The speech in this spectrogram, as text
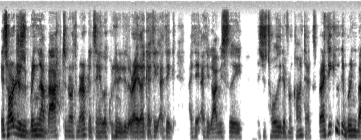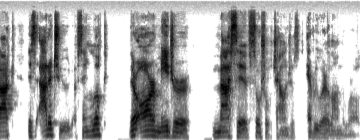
it's hard to just bring that back to north america and say hey look we're going to do that right? Like i think i think i think i think obviously it's just totally different context. But i think you can bring back this attitude of saying look there are major massive social challenges everywhere along the world.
